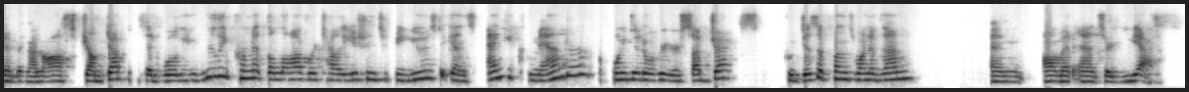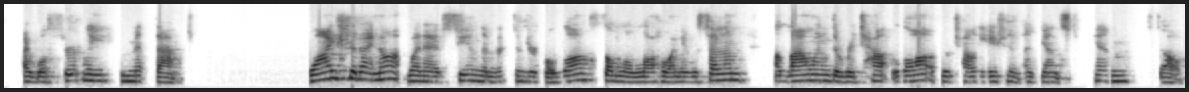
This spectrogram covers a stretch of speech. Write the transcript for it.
ibn al-As jumped up and said, will you really permit the law of retaliation to be used against any commander appointed over your subjects who disciplines one of them? And Umar answered, yes, I will certainly permit that. Why should I not when I have seen the Messenger of Allah sallallahu wasallam allowing the law of retaliation against himself?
